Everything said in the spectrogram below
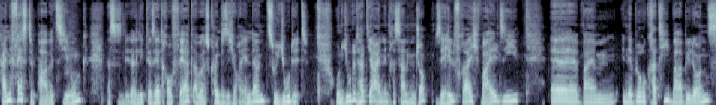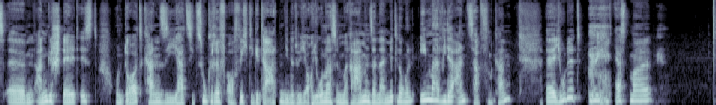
keine feste Paarbeziehung. Das ist, da legt er sehr drauf Wert, aber es könnte sich auch ändern, zu Judith. Und Judith hat ja einen interessanten Job, sehr hilfreich, weil sie äh, beim in der Bürokratie Babylons äh, angestellt ist und dort kann sie hat sie Zugriff auf wichtige Daten, die natürlich auch Jonas im Rahmen seiner Ermittlungen immer wieder anzapfen kann. Äh, Judith, erstmal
